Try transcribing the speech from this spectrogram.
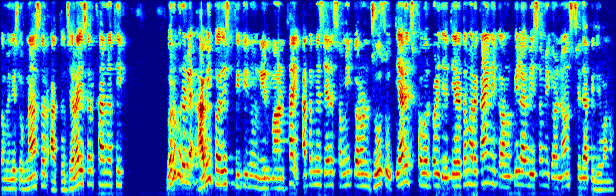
તમે કહેશો ના સર, આ તો જરાય સરખા નથી. બરોબર? એટલે આવી પરિસ્થિતિનું નિર્માણ થાય. આ તમે જ્યારે સમીકરણ જોશો, ત્યારે જ ખબર પડી જાય. ત્યારે તમારે કાંઈ નહીં કરવાનું પેલા બે સમીકરણ અંશ છેદ આપી દેવાનો.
